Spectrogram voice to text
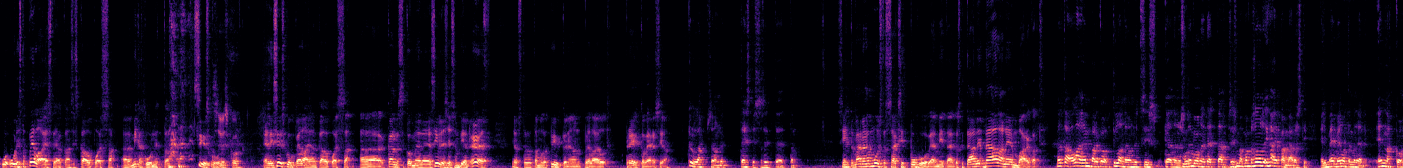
uudesta pelaajasta, joka on siis kaupoissa. Mikä kuu nyt on? Syyskuu. Syyskuun. Eli syyskuun pelaaja on kaupoissa. Kannessa kun menee Civilization Beyond Earth, josta tota, muuten Pyykkönen on pelailut preikkaversio. Kyllä, se on nyt testissä sitten, että Siitä mä en ihan muista, saako siitä puhua vielä mitään, koska tää on nyt nämä alan embargot. No tämä ala embargo tilanne on nyt siis käytännössä Mut semmoinen, että siis mä, mä sanon ihan epämääräisesti. Eli me, meillä on tämmöinen ennakko,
